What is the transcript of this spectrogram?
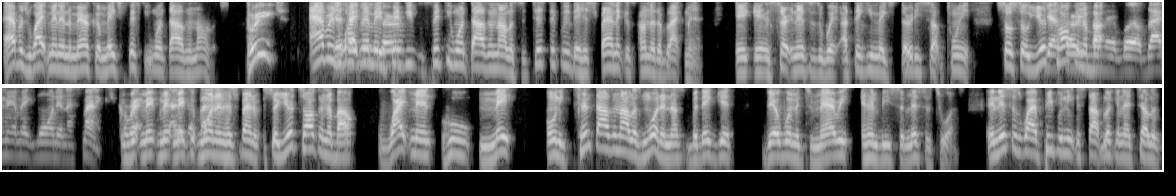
Average white man in America makes fifty-one thousand dollars. Preach. Average yes, white man makes 50, $51,000. Statistically, the Hispanic is under the black man. In, in certain instances, where I think he makes 30 something, 20, so, so you're yeah, talking about, but black men make more than Hispanic, Correct. Make, make, make more than Hispanic. So you're talking about white men who make only ten thousand dollars more than us, but they get their women to marry and be submissive to us. And this is why people need to stop looking at tele-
